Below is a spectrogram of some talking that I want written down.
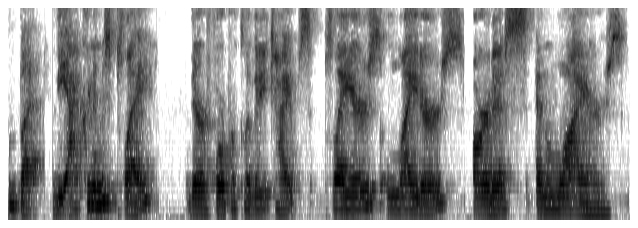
But the acronym is PLAY. There are four proclivity types players, lighters, artists, and wires.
